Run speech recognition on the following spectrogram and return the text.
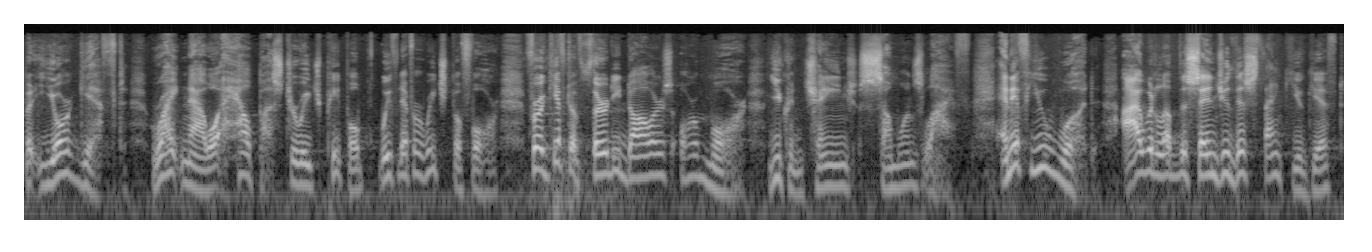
But your gift right now will help us to reach people we've never reached before. For a gift of $30 or more, you can change someone's life. And if you would, I would love to send you this thank you gift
